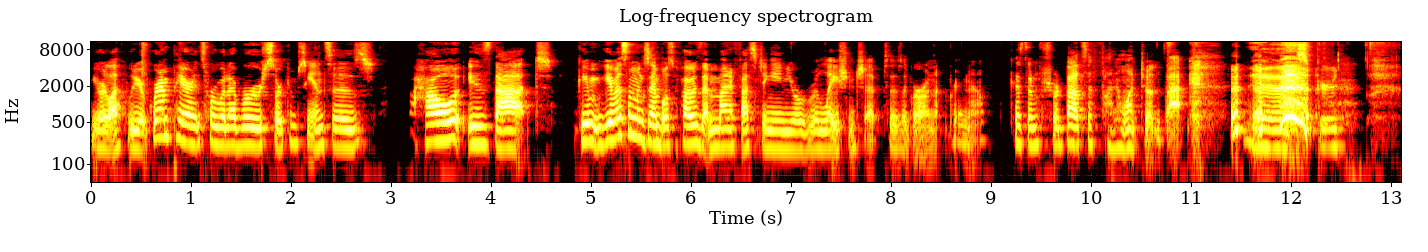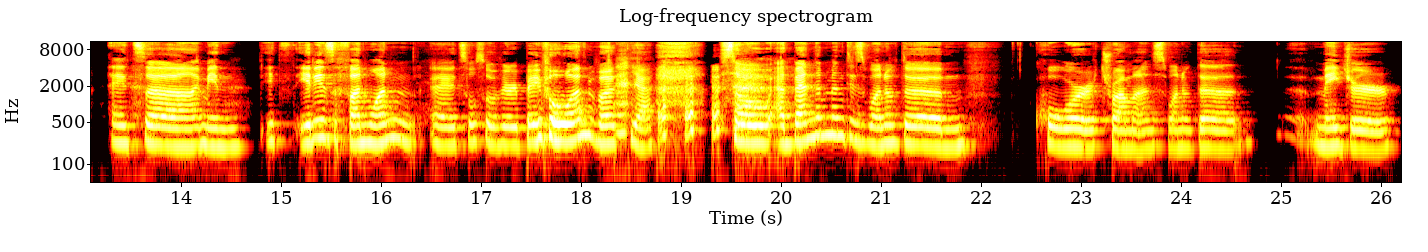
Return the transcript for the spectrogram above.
you're left with your grandparents for whatever circumstances. How is that? Give, give us some examples of how is that manifesting in your relationships as a grown-up right now? Because I'm sure that's a fun one to unpack. yeah, it's good. It's uh, I mean, it's it is a fun one. Uh, it's also a very painful one, but yeah. so abandonment is one of the um, core traumas, one of the uh, major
